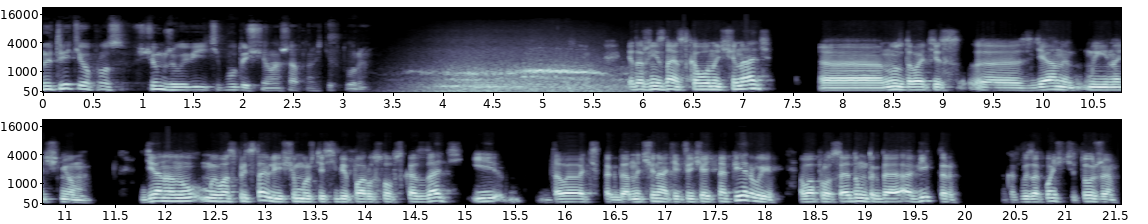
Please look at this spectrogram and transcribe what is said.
Ну и третий вопрос. В чем же вы видите будущее ландшафтной архитектуры? Я даже не знаю, с кого начинать. Э, ну, давайте с, э, с Дианы мы и начнем. Диана, ну, мы вас представили, еще можете себе пару слов сказать, и давайте тогда начинать отвечать на первый вопрос. А я думаю, тогда а Виктор, как вы закончите, тоже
